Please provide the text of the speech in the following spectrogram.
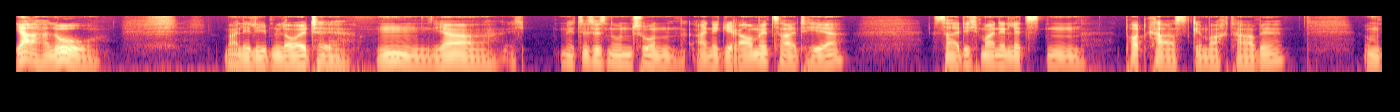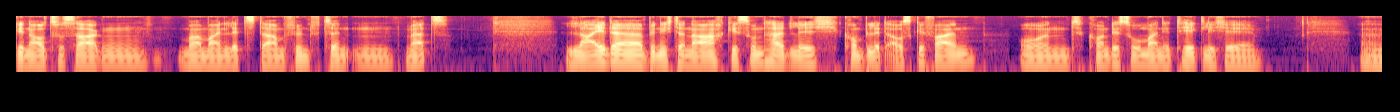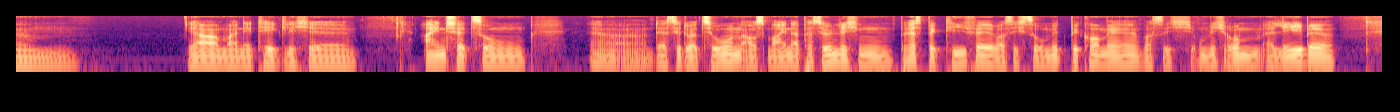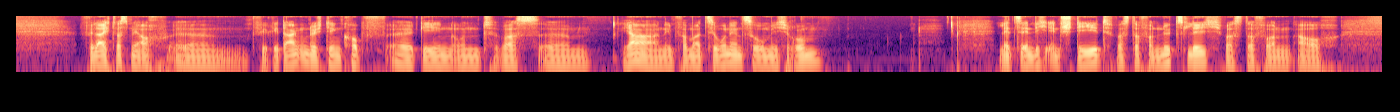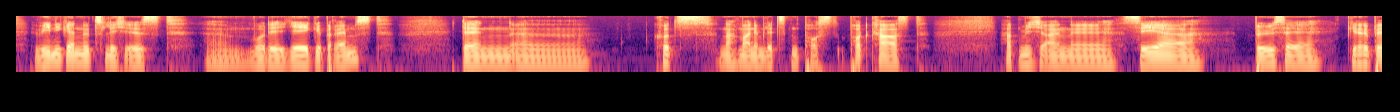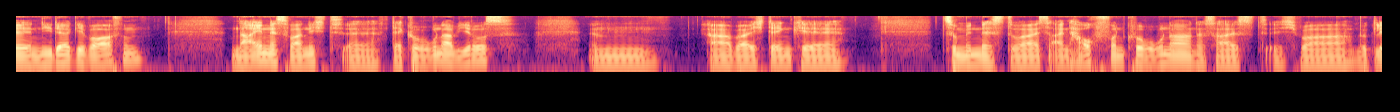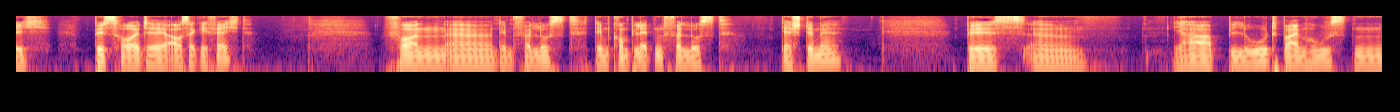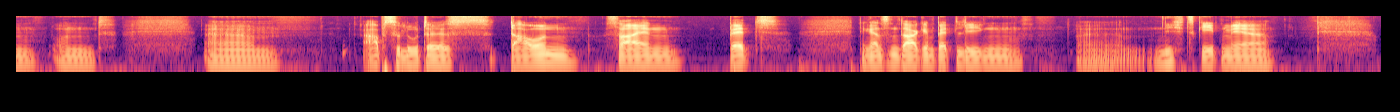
Ja, hallo, meine lieben Leute. Hm, ja, ich, jetzt ist es nun schon eine geraume Zeit her, seit ich meinen letzten Podcast gemacht habe. Um genau zu sagen, war mein letzter am 15. März. Leider bin ich danach gesundheitlich komplett ausgefallen und konnte so meine tägliche ähm, ja, meine tägliche Einschätzung äh, der Situation aus meiner persönlichen Perspektive, was ich so mitbekomme, was ich um mich herum erlebe, vielleicht was mir auch äh, für Gedanken durch den Kopf äh, gehen und was ähm, ja an Informationen so um mich herum letztendlich entsteht, was davon nützlich, was davon auch weniger nützlich ist, ähm, wurde jäh gebremst denn äh, kurz nach meinem letzten Post Podcast hat mich eine sehr böse Grippe niedergeworfen. Nein, es war nicht äh, der Coronavirus, ähm, aber ich denke, zumindest war es ein Hauch von Corona. Das heißt, ich war wirklich bis heute außer Gefecht von äh, dem Verlust, dem kompletten Verlust der Stimme bis äh, ja Blut beim Husten und ähm, absolutes Down sein, Bett, den ganzen Tag im Bett liegen, äh, nichts geht mehr.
